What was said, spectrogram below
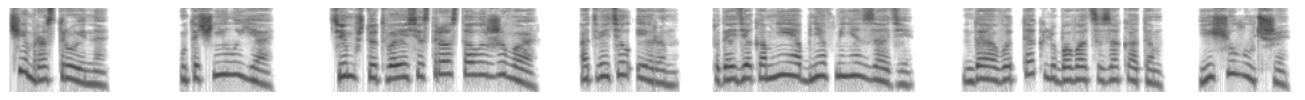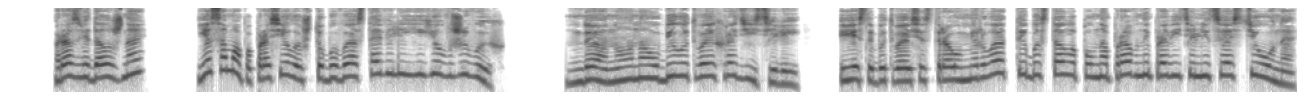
«Чем расстроена?» — уточнила я. «Тем, что твоя сестра осталась жива», ответил Эрон, подойдя ко мне и обняв меня сзади. Да, вот так любоваться закатом еще лучше. Разве должна? Я сама попросила, чтобы вы оставили ее в живых. Да, но она убила твоих родителей. И если бы твоя сестра умерла, ты бы стала полноправной правительницей Астиона.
